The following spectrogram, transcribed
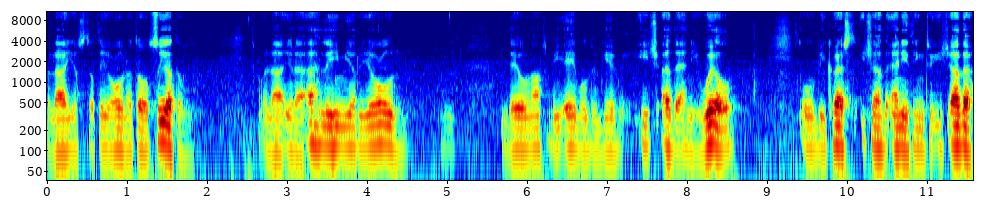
فلا يستطيعون توصية ولا إلى أهلهم يرجعون They will not be able to give each other any will or bequest each other anything to each other,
